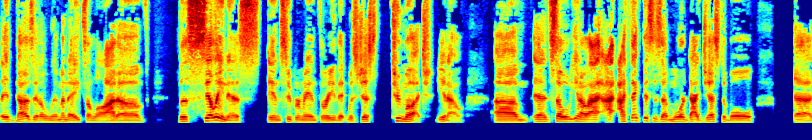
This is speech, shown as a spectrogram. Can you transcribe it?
it does it eliminates a lot of the silliness in Superman three that was just too much, you know. Um, and so you know I I- I think this is a more digestible, uh,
